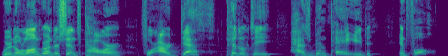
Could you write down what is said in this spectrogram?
We're no longer under sin's power, for our death penalty has been paid in full.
